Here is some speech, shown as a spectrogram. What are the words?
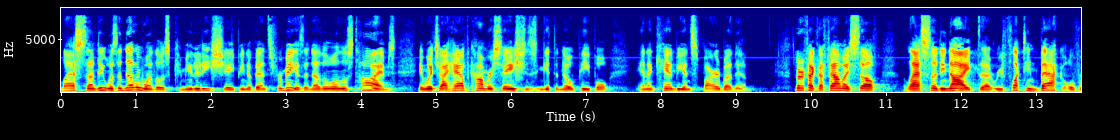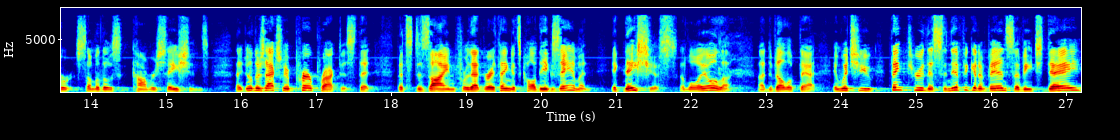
last Sunday was another one of those community shaping events for me, is another one of those times in which I have conversations and get to know people and I can be inspired by them. As a matter of fact, I found myself last Sunday night uh, reflecting back over some of those conversations. I know there's actually a prayer practice that, that's designed for that very thing. It's called the Examen. Ignatius Loyola uh, developed that, in which you think through the significant events of each day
